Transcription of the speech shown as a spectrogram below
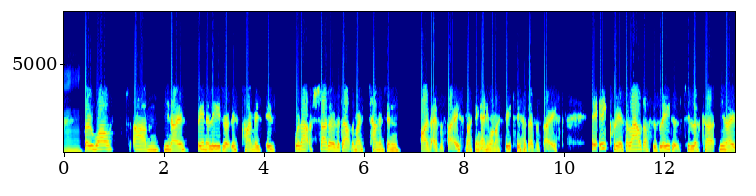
Mm. So, whilst um, you know being a leader at this time is is without a shadow of a doubt the most challenging I've ever faced, and I think anyone I speak to has ever faced. It equally has allowed us as leaders to look at you know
